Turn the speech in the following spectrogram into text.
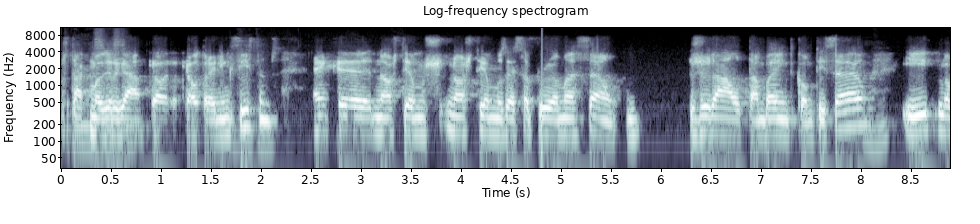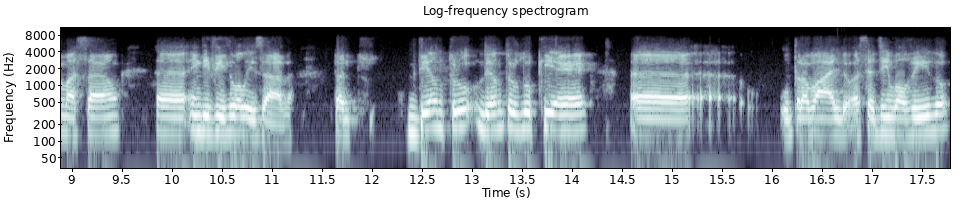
está como agregado, que é, que é o Training Systems, em que nós temos, nós temos essa programação geral também de competição uhum. e programação uh, individualizada. Portanto, dentro, dentro do que é uh, o trabalho a ser desenvolvido,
